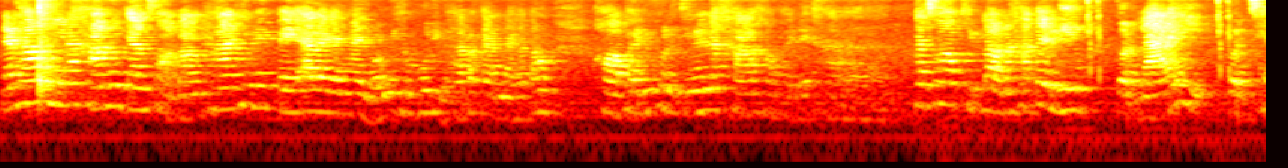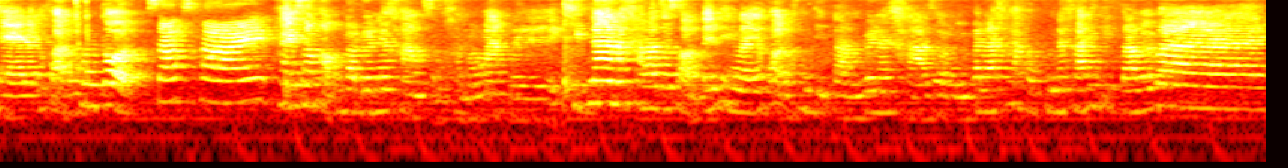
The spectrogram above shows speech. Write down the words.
และถ้าวันนี้นะคะมีการสอนบางท่าที่ไม่เป๊ะอะไรยังไงหรือว่ามีคำพูดหรือท่าประกันใดก็ต้องขออภัยทุกคนจริงๆด้วยนะคะ ขออภัยด้วยค่ะ ถ้าชอบคลิปเรานะคะก็อย่าลืมกดไลค์กดแชร์แล้วก็ฝากทุกคนกด subscribe ให้ช่องของพวกเราด้วยนะคะมันสำคัญมากๆเลยคลิป หน้านะคะ เราจะสอนเต้นเพลงอะไรก็ฝากทุกคนติดตามด้วยนะคะสำหรับวันนี้ไปแล้วค่ะขอบคุณนะคะที่ติดตามบ๊ายบาย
